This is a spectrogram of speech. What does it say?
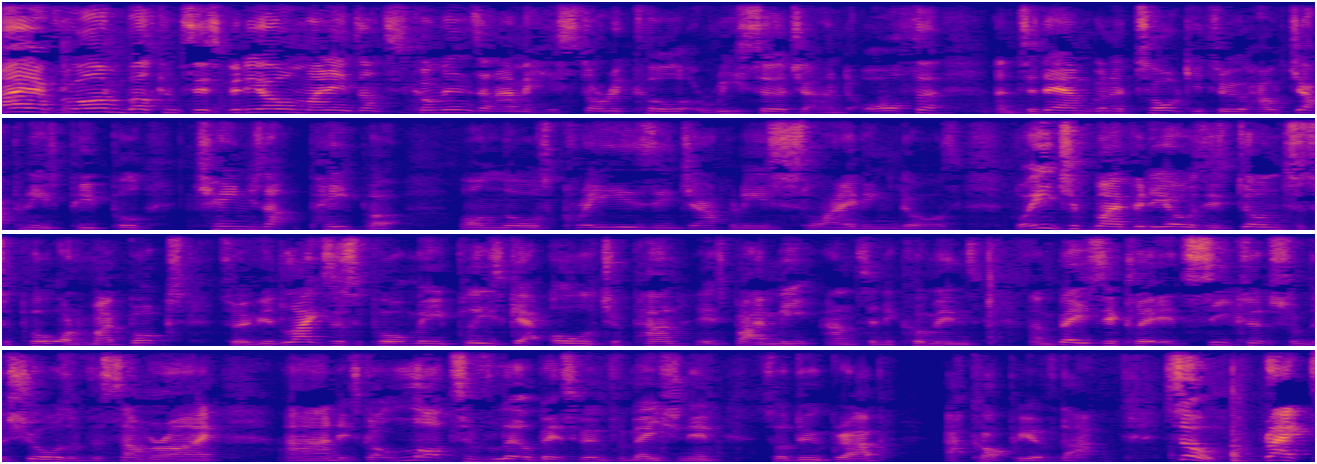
Hi everyone, welcome to this video. My name's Antony Cummins and I'm a historical researcher and author and today I'm going to talk you through how Japanese people change that paper on those crazy Japanese sliding doors. But each of my videos is done to support one of my books, so if you'd like to support me, please get Old Japan. It's by me, Antony Cummins, and basically it's Secrets from the Shores of the Samurai, and it's got lots of little bits of information in, so do grab a copy of that. So, right,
